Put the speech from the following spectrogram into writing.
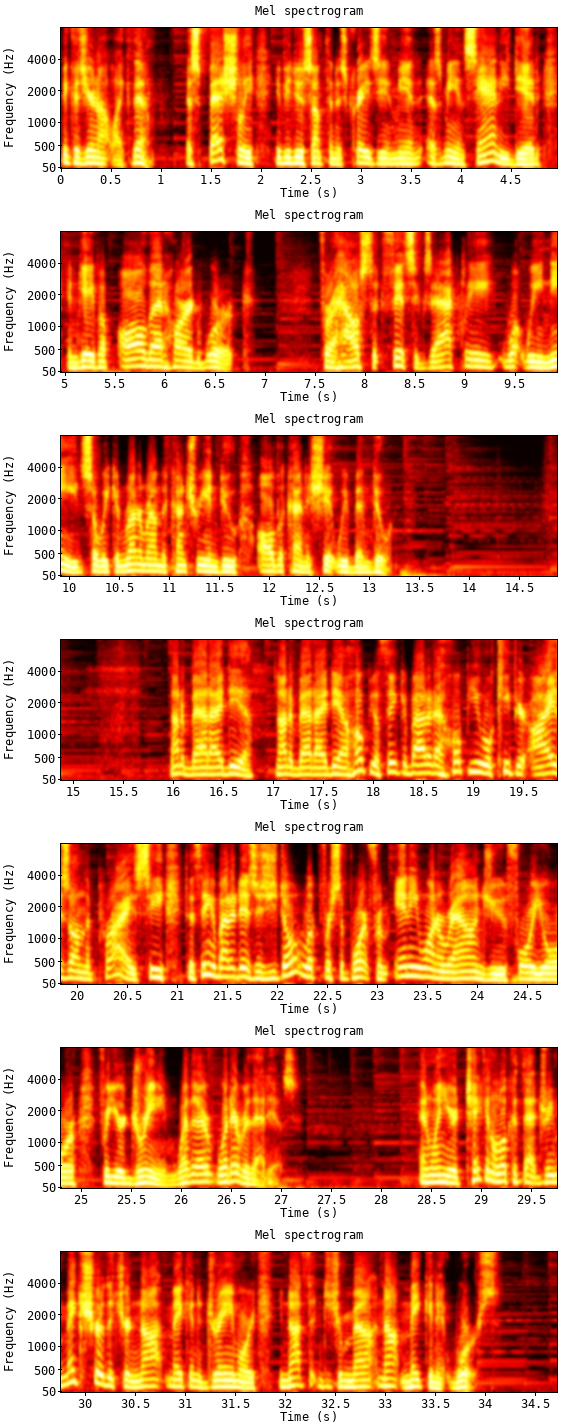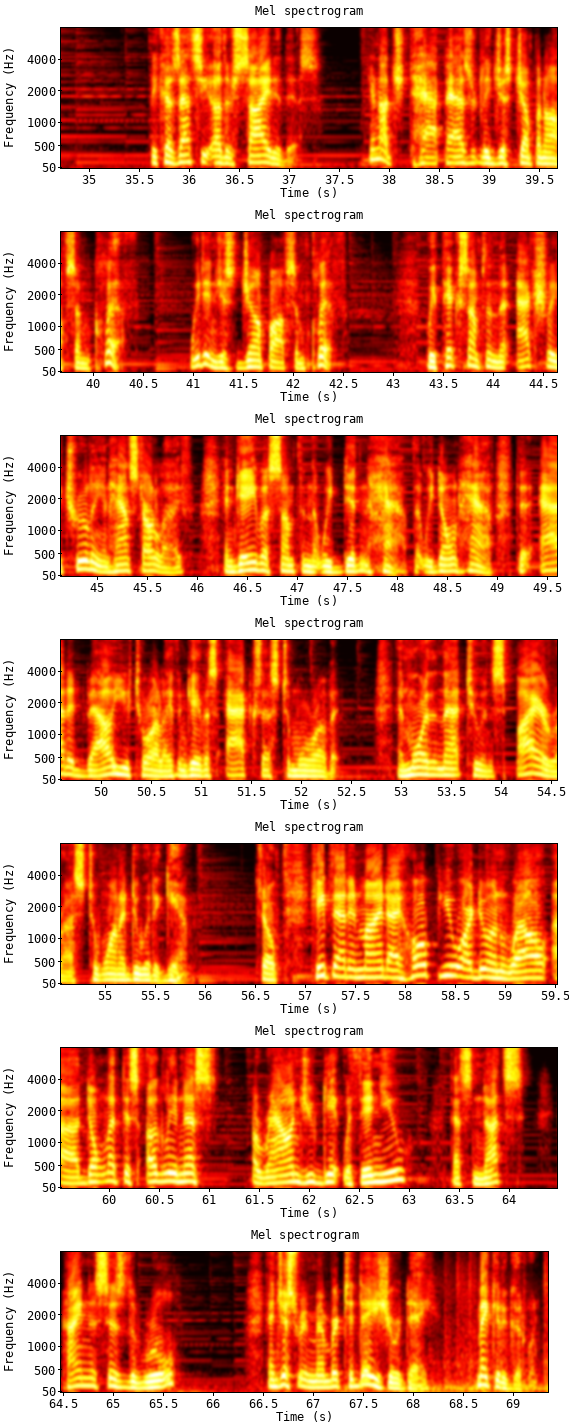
Because you're not like them. Especially if you do something as crazy as me and as me and Sandy did and gave up all that hard work for a house that fits exactly what we need so we can run around the country and do all the kind of shit we've been doing. Not a bad idea. Not a bad idea. I hope you'll think about it. I hope you will keep your eyes on the prize. See, the thing about it is, is you don't look for support from anyone around you for your for your dream, whether whatever that is. And when you're taking a look at that dream, make sure that you're not making a dream or you're not that you're not making it worse. Because that's the other side of this. You're not haphazardly just jumping off some cliff. We didn't just jump off some cliff. We picked something that actually truly enhanced our life and gave us something that we didn't have, that we don't have, that added value to our life and gave us access to more of it. And more than that, to inspire us to want to do it again. So keep that in mind. I hope you are doing well. Uh, don't let this ugliness around you get within you. That's nuts. Kindness is the rule. And just remember, today's your day. Make it a good one.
